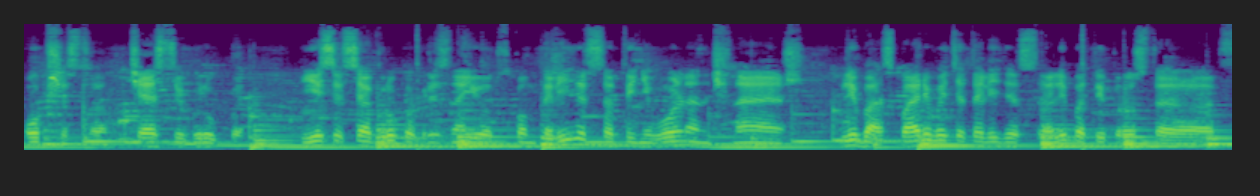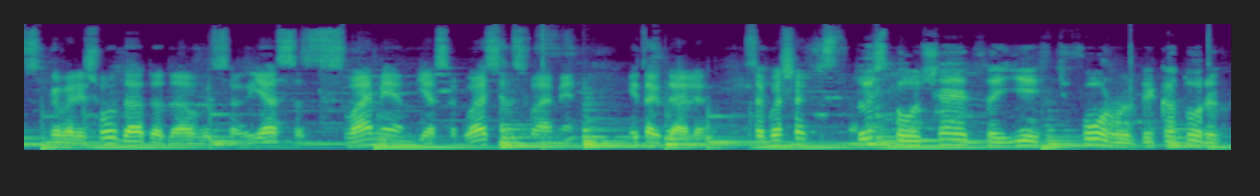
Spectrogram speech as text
общества, частью группы. И если вся группа признает в ком-то лидерство, ты невольно начинаешь либо оспаривать это лидерство, либо ты просто говоришь, о, да-да-да, вы я со- с вами, я согласен с вами и так далее. Соглашательство. То есть, получается, есть формы, при которых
